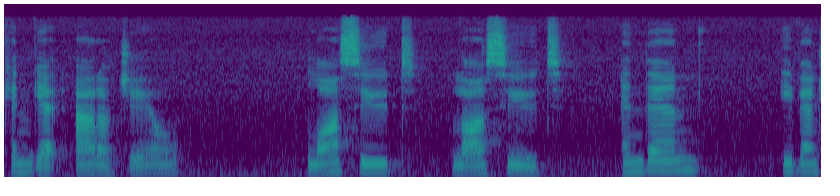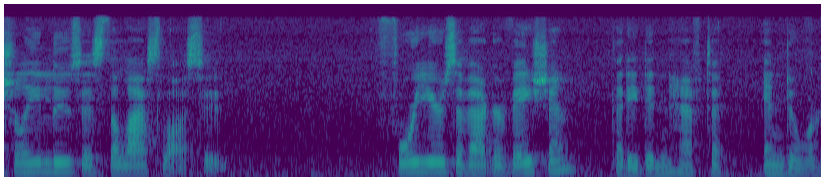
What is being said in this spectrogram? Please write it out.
can get out of jail, lawsuit, lawsuit, and then eventually loses the last lawsuit. Four years of aggravation that he didn't have to endure.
